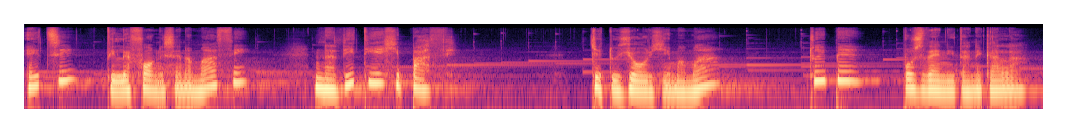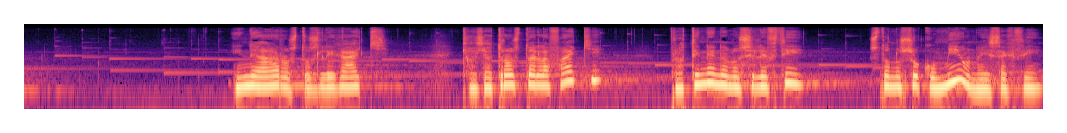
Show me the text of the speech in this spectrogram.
Έτσι τηλεφώνησε να μάθει να δει τι έχει πάθει. Και του Γιώργη η μαμά του είπε πως δεν ήταν καλά. Είναι άρρωστος λιγάκι και ο γιατρός το ελαφάκι προτείνει να νοσηλευθεί στο νοσοκομείο να εισαχθεί.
